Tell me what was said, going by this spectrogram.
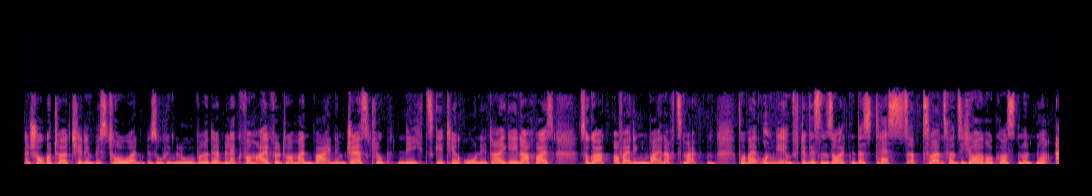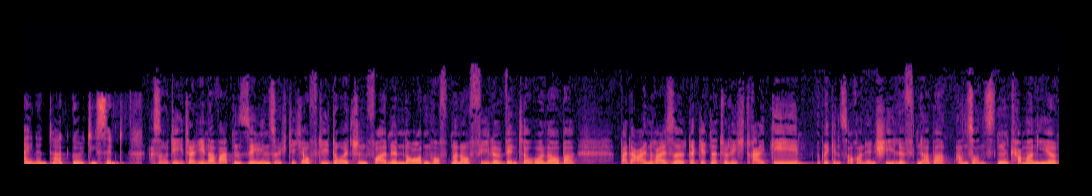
Ein Schokotörtchen im Bistro, ein Besuch im Louvre, der Blick vom Eiffelturm, ein Wein im Jazzclub. Nichts geht hier ohne 3G-Nachweis, sogar auf einigen Weihnachtsmärkten. Wobei Ungeimpfte wissen sollten, dass Tests ab 22 Euro kosten und nur einen Tag gültig tätig sind. Also die Italiener warten sehnsüchtig auf die Deutschen. Vor allem im Norden hofft man auf viele Winterurlauber. Bei der Einreise, da gilt natürlich 3G, übrigens auch an den Skiliften, aber ansonsten kann man hier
